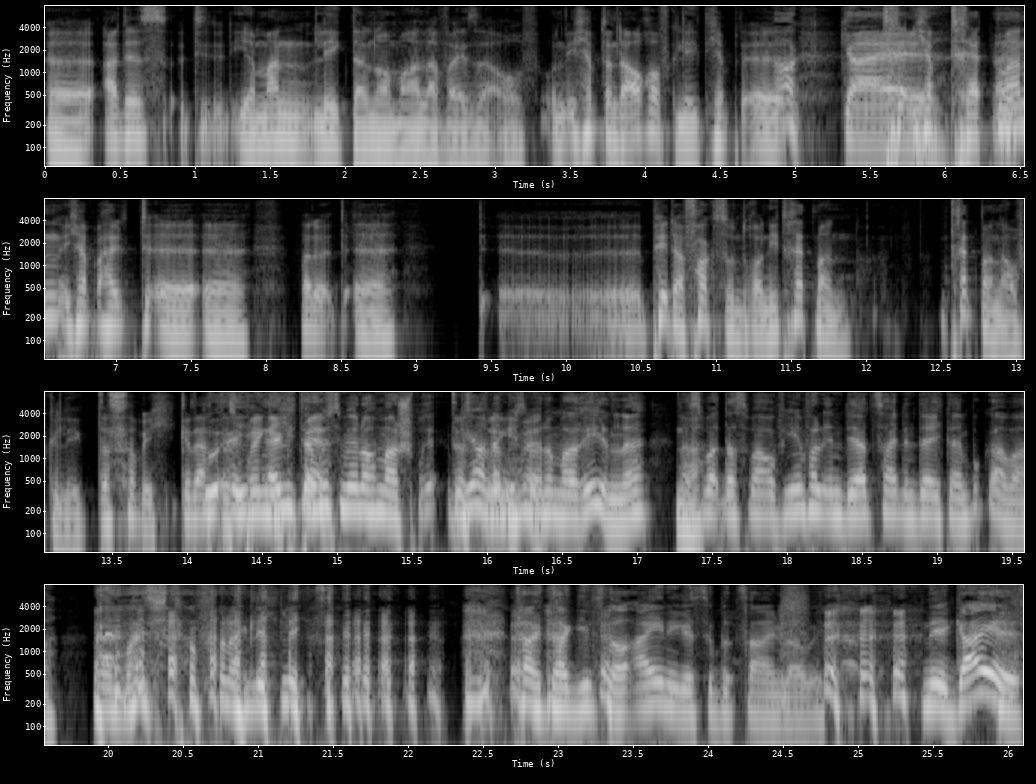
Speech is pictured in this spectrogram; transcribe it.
äh, Addis, die, ihr Mann legt da normalerweise auf und ich habe dann da auch aufgelegt. Ich habe äh, Ah, geil. Tre- ich habe Trettmann, ich habe halt äh, äh, warte, äh, äh, Peter Fox und Ronny Trettmann. Trettmann aufgelegt. Das habe ich gedacht, Du, das bringe ich ehrlich, da müssen wir noch mal sprechen. Das Ja, da müssen wir noch mal reden, ne? Das war, das war auf jeden Fall in der Zeit, in der ich dein Booker war. Warum weiß ich davon eigentlich nichts? da da gibt es noch einiges zu bezahlen, glaube ich. Nee, geil.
